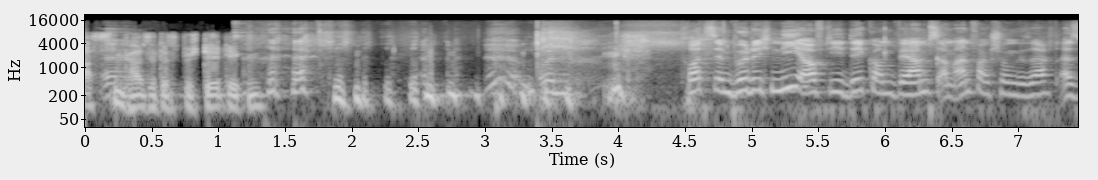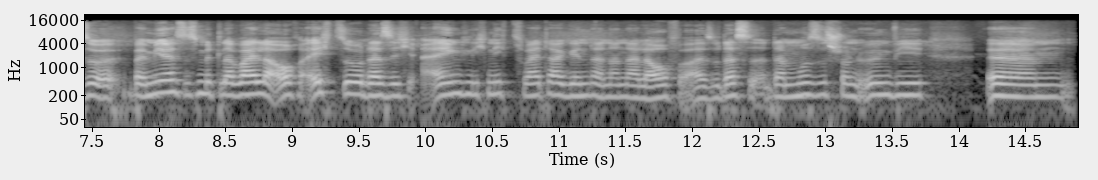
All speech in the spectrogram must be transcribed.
Asten, ähm, kannst du das bestätigen? und trotzdem würde ich nie auf die Idee kommen, wir haben es am Anfang schon gesagt, also bei mir ist es mittlerweile auch echt so, dass ich eigentlich nicht zwei Tage hintereinander laufe. Also das, da muss es schon irgendwie ähm,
